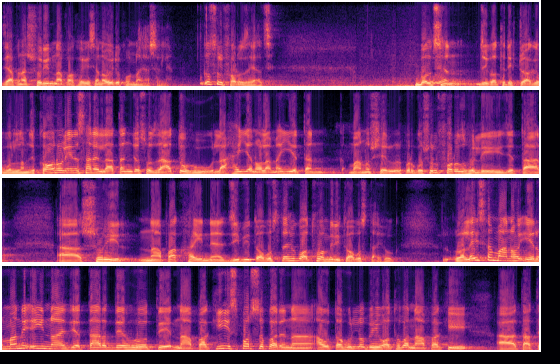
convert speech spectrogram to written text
যে আপনার শরীর নাপাক হয়ে গেছে না ওই রকম নয় আসলে। গোসল ফরজ আছে। বলছেন যে কথাটা একটু আগে বললাম যে কনল ইনসানের লাতানজস জাতুহু লাহাইয়ান ওলামাইয়াতান মানুষের উপর গোসল ফরজ হলে যে তার শরীর নাপাক হয় না, জীবিত অবস্থায় হোক অথবা মৃত অবস্থায় হোক। ওয়ালাইসা মান এর মানে এই নয় যে তার দেহতে নাপাকি স্পর্শ করে না আউতাহুল্লবিহি অথবা নাপাকি তাতে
